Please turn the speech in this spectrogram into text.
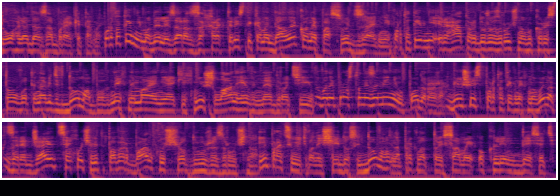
догляда за брекетами. Портативні моделі зараз за характеристиками далеко не пасуть задні. Портативні іригатори дуже зручно використовувати навіть вдома, бо в них немає ніяких ні шлангів, ні дротів. Вони просто незамінні у подорожах. Більшість портативних новинок заряджаються, хоч від павербанку, що дуже зручно. І працюють вони ще й досить довго. Наприклад, той самий Oklin 10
